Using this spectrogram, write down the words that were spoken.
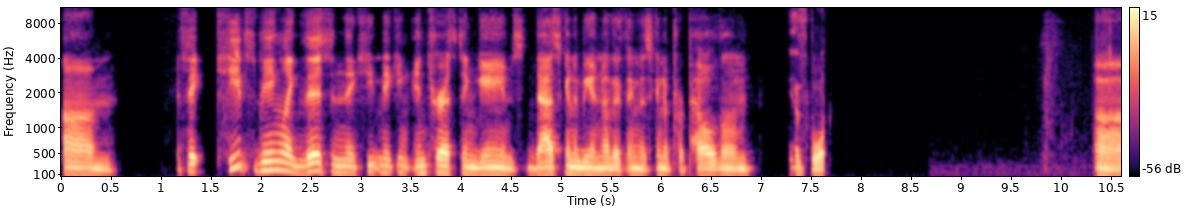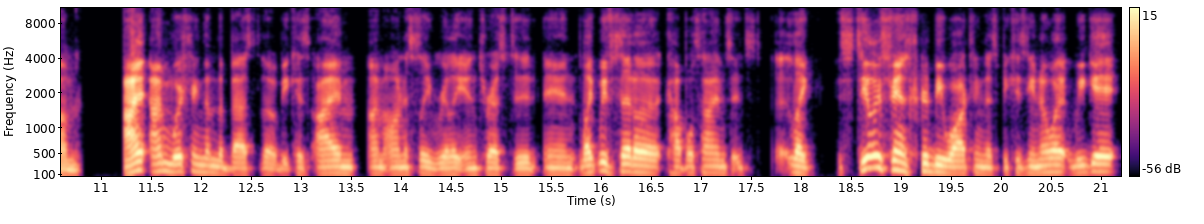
Um, if it keeps being like this and they keep making interesting games, that's going to be another thing that's going to propel them Yep. forward. Um, I I'm wishing them the best though because I'm I'm honestly really interested in like we've said a couple times it's like Steelers fans should be watching this because you know what we get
